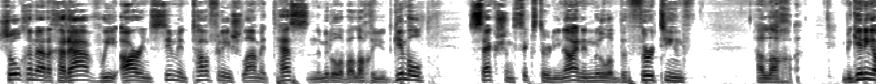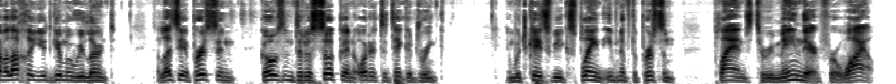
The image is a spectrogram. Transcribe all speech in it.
Shulchan Aruch Harav, we are in Simin Taf Reish Lamed Tes, in the middle of Halacha Yud Gimel, section 639, in the middle of the 13th Halacha. beginning of Halacha Yud Gimel, we learned that let's say a person goes into the sukkah in order to take a drink, in which case we explained, even if the person plans to remain there for a while,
